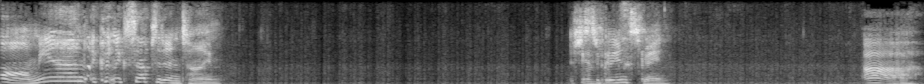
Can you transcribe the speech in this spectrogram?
Oh man, I couldn't accept it in time. It's just And a green screen. Ah,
